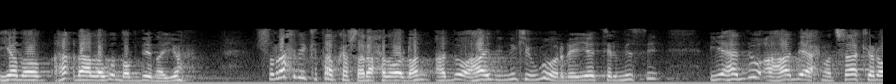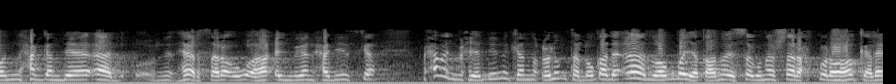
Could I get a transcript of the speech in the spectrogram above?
iyadoo ra'daa lagu dabdinayo. Shuraxdii kitaabka sharaxda oo dhan hadduu ahaa ninkii ugu horeeyey tirmisi iyo hadduu ahaa de axmed shaakir oo nin xaggan dee aada heer sare ugu ahaa cilmigan xadiidka maxamed muxyadiin ninkan culumta luqada aada looguma yaqaano isaguna sharax kulahoo kale.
